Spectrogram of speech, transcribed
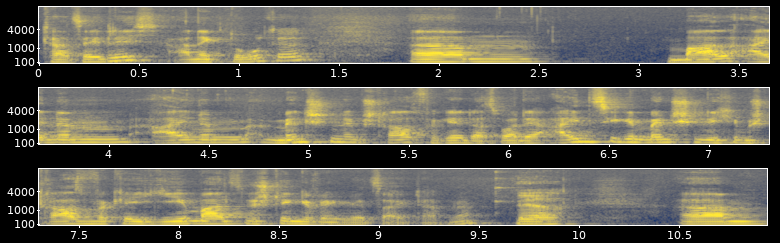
tatsächlich, Anekdote, ähm, mal einem, einem Menschen im Straßenverkehr, das war der einzige Mensch, den ich im Straßenverkehr jemals einen Stinkefinger gezeigt habe. Ne? Ja. Ähm,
